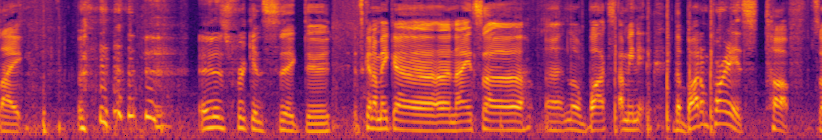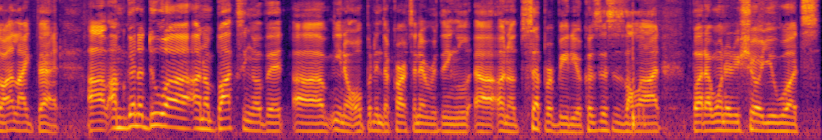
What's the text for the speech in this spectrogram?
Like it is freaking sick dude. It's gonna make a, a nice uh, little box. I mean it, the bottom part is tough so i like that. Uh, i'm gonna do a, an unboxing of it uh, you know opening the carts and everything uh, on a separate video because this is a lot. But i wanted to show you what's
